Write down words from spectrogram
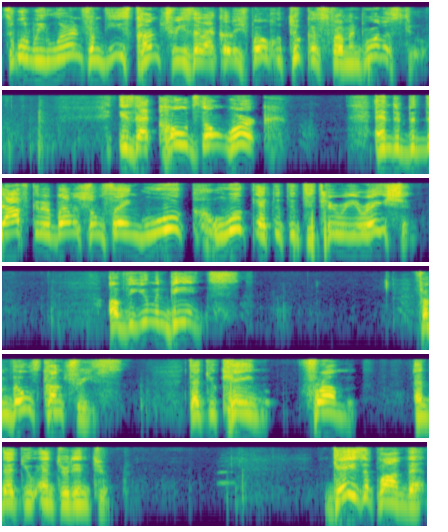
So what we learn from these countries that HaKadosh Baruch Hu took us from and brought us to is that codes don't work And the Bedafka Rabbanashim saying, look, look at the deterioration of the human beings from those countries that you came from and that you entered into. Gaze upon them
